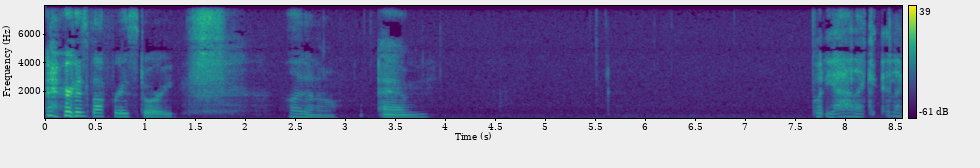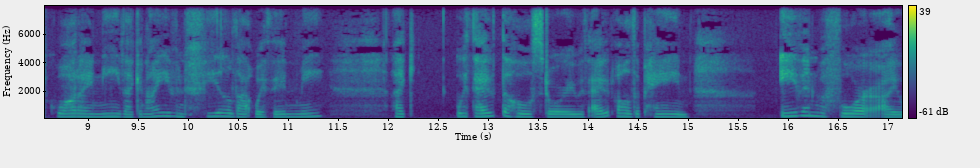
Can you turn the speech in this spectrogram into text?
or is that for a story? I don't know. Um But yeah, like like what I need, like and I even feel that within me. Like without the whole story, without all the pain, even before I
